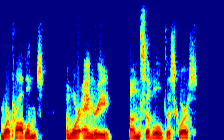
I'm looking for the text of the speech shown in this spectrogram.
more problems, a more angry, uncivil discourse?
